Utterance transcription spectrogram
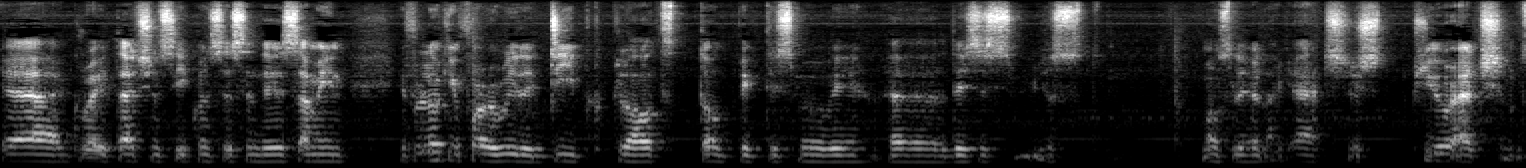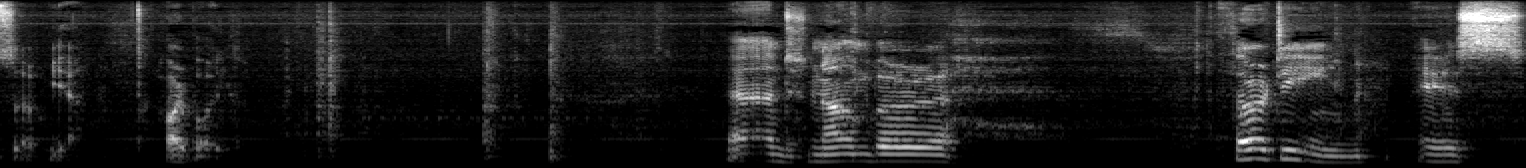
yeah, great action sequences in this. I mean, if you're looking for a really deep plot, don't pick this movie. Uh, this is just mostly like action, just pure action. So yeah, hard boiled. And number 13 is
